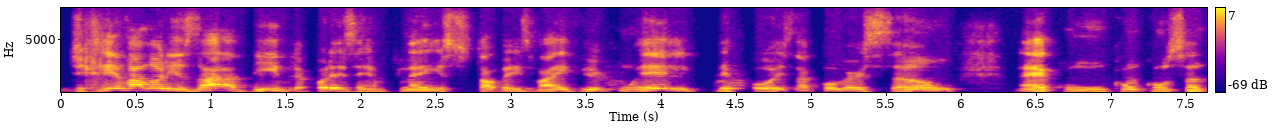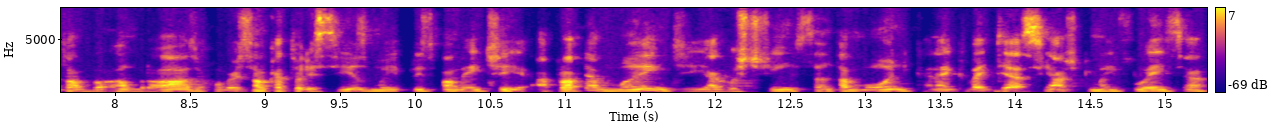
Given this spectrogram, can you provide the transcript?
de revalorizar a Bíblia, por exemplo, né? Isso talvez vai vir com ele depois da conversão, né? Com, com, com Santo Ambrósio, conversão ao catolicismo e principalmente a própria mãe de Agostinho, Santa Mônica, né? Que vai ter assim, acho que uma influência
